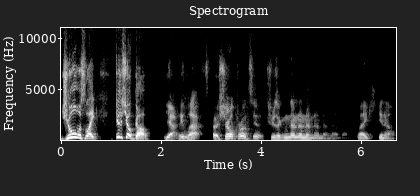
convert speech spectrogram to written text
Jewel was like, "Do the show, go." Yeah, he left. Uh, Sheryl Crow too. She was like, no, no, no, no, no, no, no. Like, you know,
